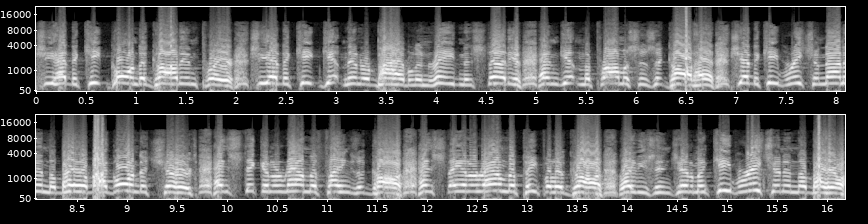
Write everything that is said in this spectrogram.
She had to keep going to God in prayer. She had to keep getting in her Bible and reading and studying and getting the promises that God had. She had to keep reaching down in the barrel by going to church and sticking around the things of God and staying around the people of God. Ladies and gentlemen, keep reaching in the barrel.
